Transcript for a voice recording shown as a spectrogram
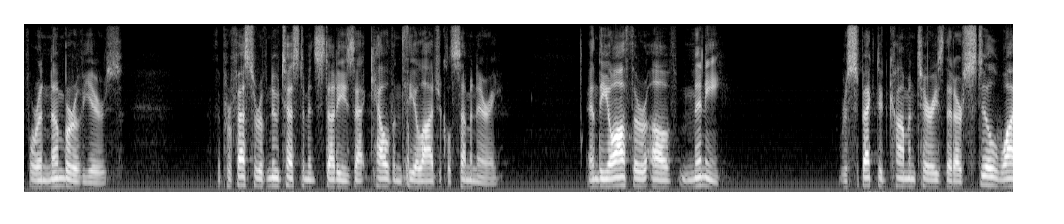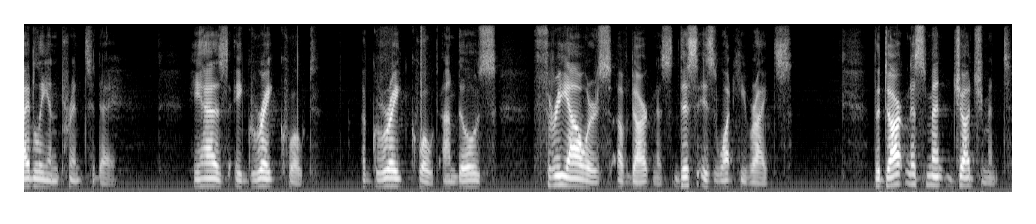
for a number of years the professor of New Testament studies at Calvin Theological Seminary and the author of many respected commentaries that are still widely in print today he has a great quote, a great quote on those three hours of darkness. This is what he writes The darkness meant judgment,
